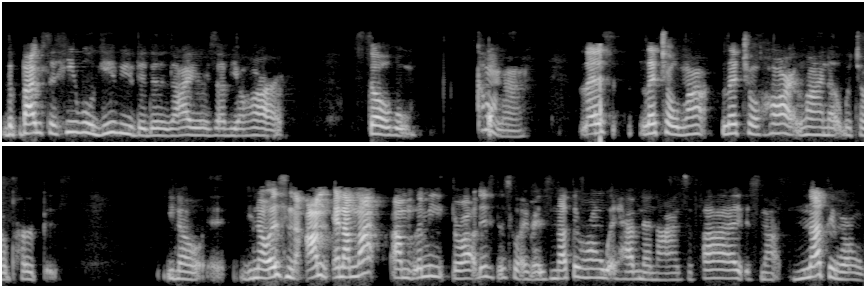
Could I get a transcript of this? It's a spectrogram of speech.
The Bible says He will give you the desires of your heart. So come on now. Let's let your li- let your heart line up with your purpose you know, you know, it's not. I'm and I'm not. Um, let me throw out this disclaimer. There's nothing wrong with having a nine to five. It's not nothing wrong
